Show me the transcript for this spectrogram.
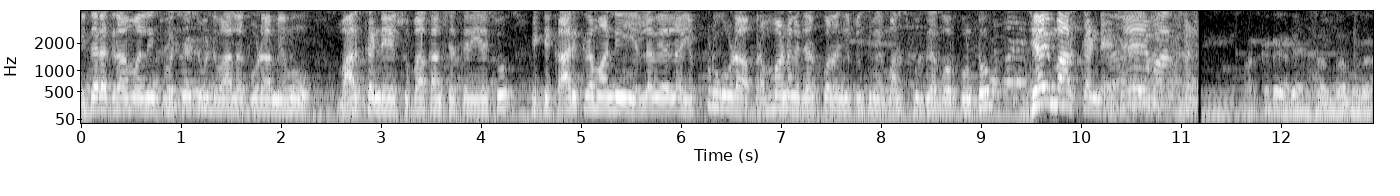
ఇతర గ్రామాల నుంచి వచ్చినటువంటి వాళ్ళకు కూడా మేము మార్కండే శుభాకాంక్షలు తెలియజేస్తూ ఇట్టి కార్యక్రమాన్ని ఎల్లవేళ ఎప్పుడు కూడా బ్రహ్మాండంగా జరుపుకోవాలని చెప్పేసి మేము మనస్ఫూర్తిగా కోరుకుంటూ జై మార్కండే జై మార్కండే జయంతి సందర్భంగా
